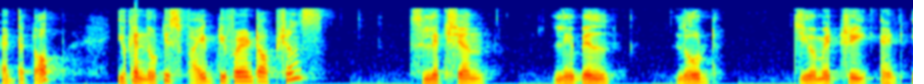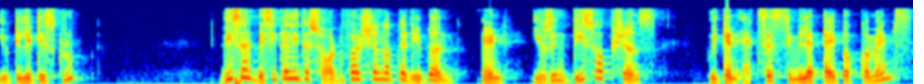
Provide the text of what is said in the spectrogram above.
At the top, you can notice five different options. Selection, Label, Load, Geometry and Utilities group. These are basically the short version of the ribbon and using these options, we can access similar type of commands.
